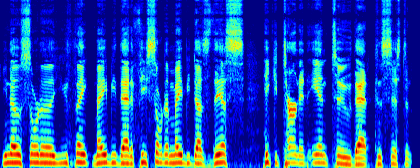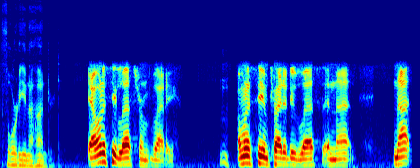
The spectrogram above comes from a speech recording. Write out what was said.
you know, sort of you think maybe that if he sort of maybe does this, he could turn it into that consistent 40 and 100? Yeah, I want to see less from Vladdy. Hmm. I want to see him try to do less and not, not.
